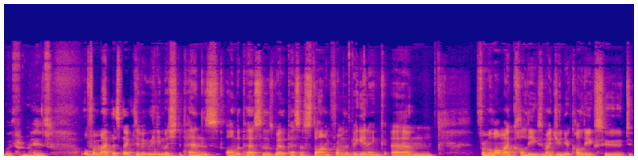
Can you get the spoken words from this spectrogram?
with from his. Well, from my perspective, it really much depends on the person's where the person is starting from the beginning. Um, from a lot of my colleagues, my junior colleagues who do,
